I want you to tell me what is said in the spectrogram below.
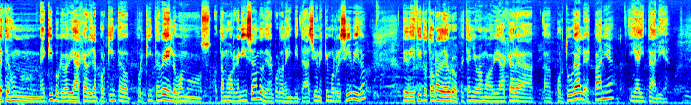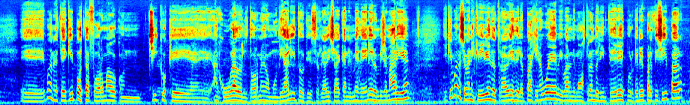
Este es un equipo que va a viajar ya por quinta, por quinta vez, lo vamos, estamos organizando de acuerdo a las invitaciones que hemos recibido de distintos torneos de Europa. Este año vamos a viajar a, Portugal, a España y a Italia. Eh, bueno, este equipo está formado con chicos que eh, han jugado el torneo mundialito que se realiza acá en el mes de enero en Villa María y que bueno, se van inscribiendo a través de la página web y van demostrando el interés por querer participar.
